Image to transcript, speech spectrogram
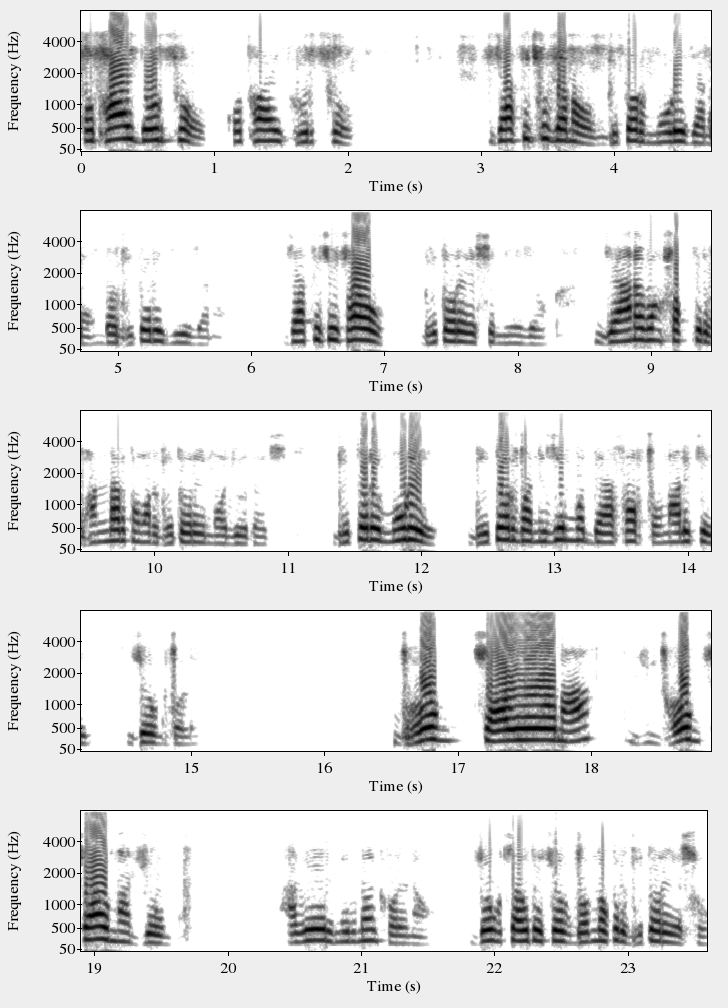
কোথায় দৌড়ছো? কোথায় ঘুরছো? যা কিছু জানো, ভিতর মোড়ে জানো বা ভিতরে গিয়ে জানো। যা কিছু চাও, ভিতরে এসে নিয়ে যাও। জ্ঞান এবং শক্তির ভান্ডার তোমার ভেতরে মজুদ আছে। ভেতরে মোড়ে ভেতর বা নিজের মধ্যে আসার প্রণালীকে যোগ বলে। ভোগ চাও না, ভোগ চাও না যোগ। আগের নির্ণয় করে নাও। যোগ চাও তো চোখ বন্ধ করে ভিতরে এসো।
